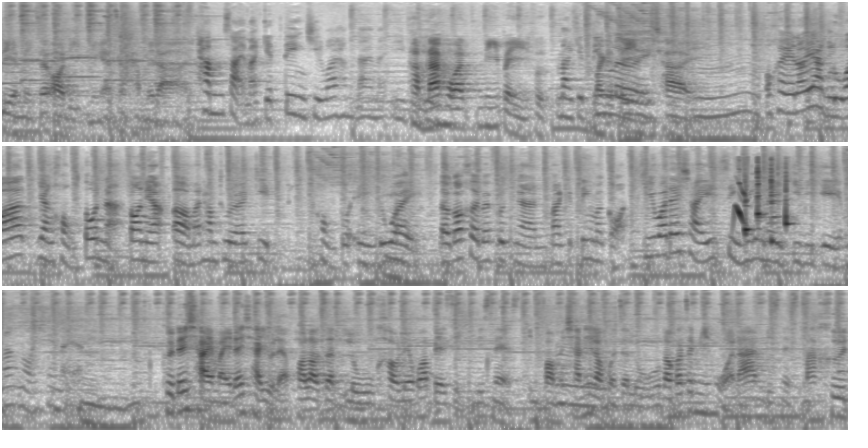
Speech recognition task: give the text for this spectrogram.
เรียนเมเจอร์ออดิตอย่างเงี้ยจะทำไม่ได้ทำสาย marketing คิดว่าทำได้ไหม EBA ทำได้เพราะว่านี่ไปฝึก marketing มาร์เก็ตเลติ้งยใช่ อืมโอเคแล้วอยากรู้ว่าอย่างของต้นอะตอนเนี้ยเออมาทำธุรกิจของตัวเองด้วย แล้วก็เคยไปฝึกงาน marketing มาก่อน คิดว่าได้ใช้สิ่งที่เรียนใน EBA มากน้อยแค่ไหนอะ อืม คือได้ใช้ไหมได้ใช้อยู่แล้ว เพราะเราจะรู้เขาเรียกว่า basic business information อืมที่เราควรจะรู้ เราก็จะมีหัวด้าน business มากขึ้น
